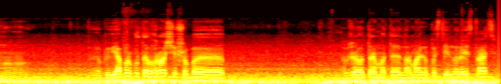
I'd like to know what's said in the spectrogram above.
Ну, я проплатив гроші, щоб е, вже отримати нормальну постійну реєстрацію.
